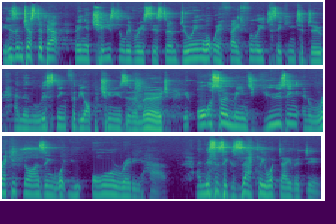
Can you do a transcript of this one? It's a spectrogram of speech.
It isn't just about being a cheese delivery system, doing what we're faithfully seeking to do, and then listening for the opportunities that emerge. It also means using and recognizing what you already have. And this is exactly what David did.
